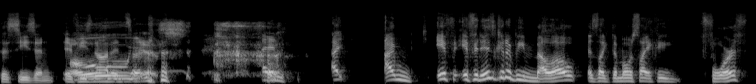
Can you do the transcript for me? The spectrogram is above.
this season if he's not in. Oh, yes. and I I'm if if it is gonna be Melo as like the most likely fourth,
